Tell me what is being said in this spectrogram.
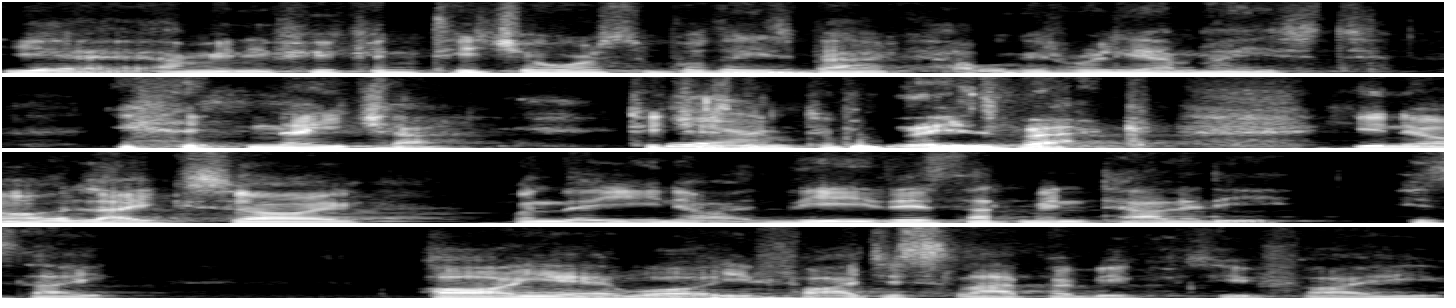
Yeah, I mean, if you can teach a horse to put these back, I would be really amazed. Nature teaches yeah. them to put these back, you know, like so when they, you know, the there's that mentality. It's like, oh yeah, well, if I just slap her because if I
